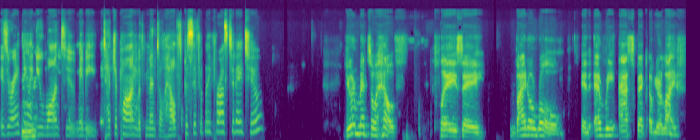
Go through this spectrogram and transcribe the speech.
Is there anything mm-hmm. that you want to maybe touch upon with mental health specifically for us today, too? Your mental health plays a vital role in every aspect of your life.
